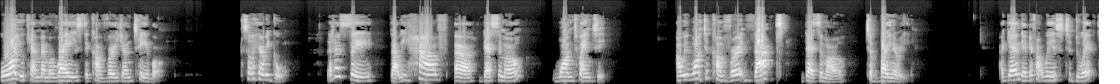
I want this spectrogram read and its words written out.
or you can memorize the conversion table. So here we go. Let us say that we have a decimal 120 and we want to convert that decimal to binary. Again, there are different ways to do it,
